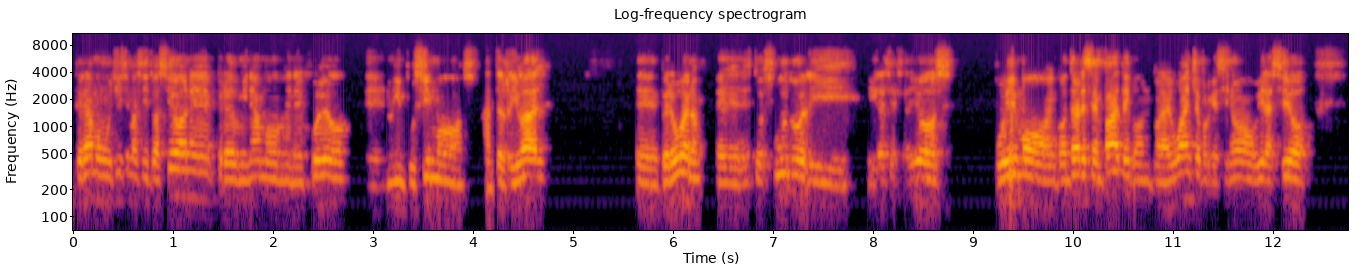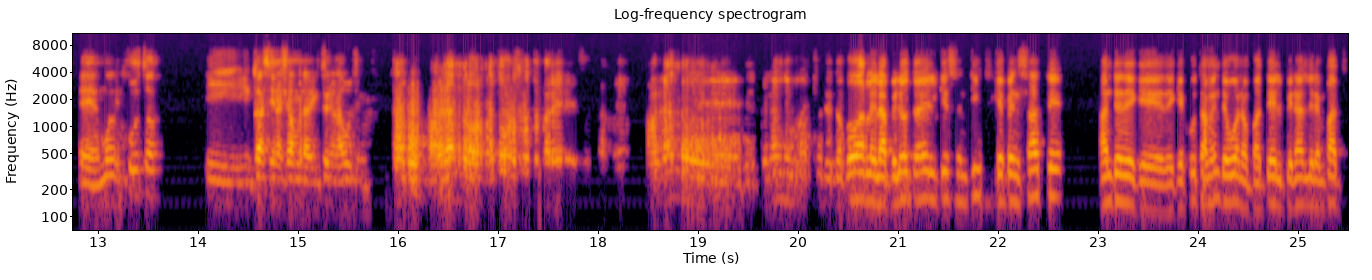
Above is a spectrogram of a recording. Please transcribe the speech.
creamos muchísimas situaciones, predominamos en el juego, eh, nos impusimos ante el rival. Eh, pero bueno, eh, esto es fútbol y, gracias a Dios pudimos encontrar ese empate con, el guancho porque si no hubiera sido muy injusto y casi nos llevamos la victoria en la última. Hablando, hablando del penal de guancho, te tocó darle la pelota a él, ¿qué sentiste, qué pensaste antes de que, de que justamente, bueno, patee el penal del empate?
